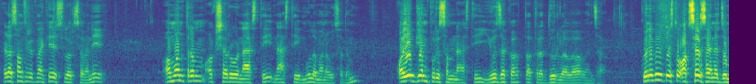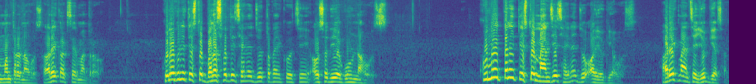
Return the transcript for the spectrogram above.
एउटा संस्कृतमा के श्लोक छ भने अमन्त्रम अक्षरो नास्ति नास्ति मूलमन औषधम अयोग्यम पुरुषम नास्ति योजक तत्र दुर्लभ भन्छ। कुनै पनि त्यस्तो अक्षर छैन जो मन्त्र नहोस् हरेक अक्षर मन्त्र हो। कुनै पनि त्यस्तो वनस्पति छैन जो तपाईँको चाहिँ औषधीय गुण नहोस्। कुनै पनि त्यस्तो मान्छे छैन जो अयोग्य होस्। हरेक मान्छे योग्य छन्।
